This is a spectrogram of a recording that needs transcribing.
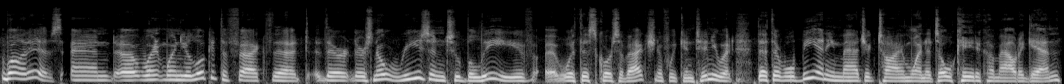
Well, it is, and uh, when when you look at the fact that there there's no reason to believe uh, with this course of action, if we continue it, that there will be any magic time when it's okay to come out again.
